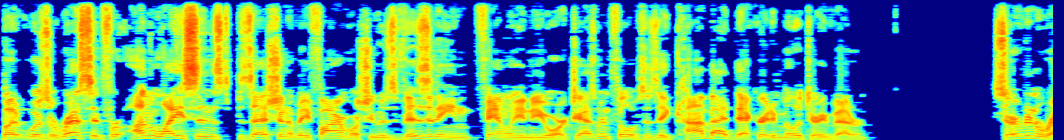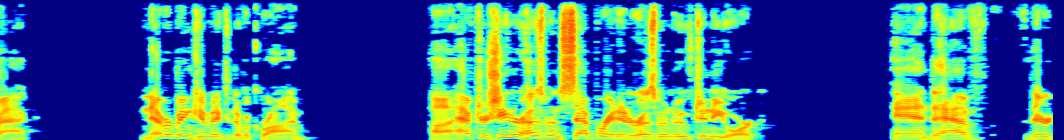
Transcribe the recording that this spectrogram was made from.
but was arrested for unlicensed possession of a firearm while she was visiting family in New York. Jasmine Phillips is a combat decorated military veteran, served in Iraq, never been convicted of a crime. Uh, after she and her husband separated, her husband moved to New York and have their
